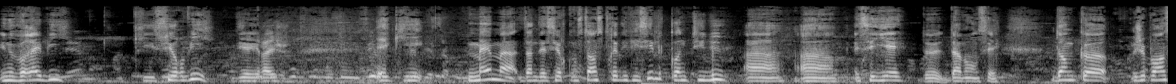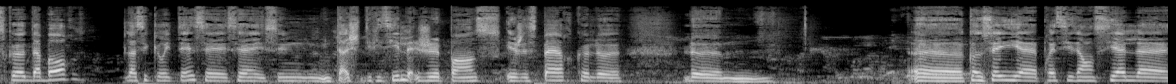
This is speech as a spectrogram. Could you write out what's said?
une vraie vie, qui survit, dirais-je, et qui, même dans des circonstances très difficiles, continue à, à essayer d'avancer. Donc, euh, je pense que d'abord, la sécurité, c'est une tâche difficile. Je pense et j'espère que le, le euh, Conseil euh, présidentiel euh,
